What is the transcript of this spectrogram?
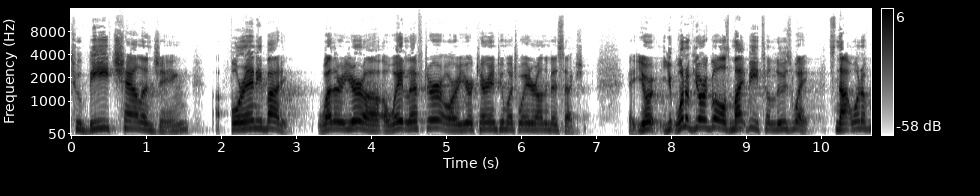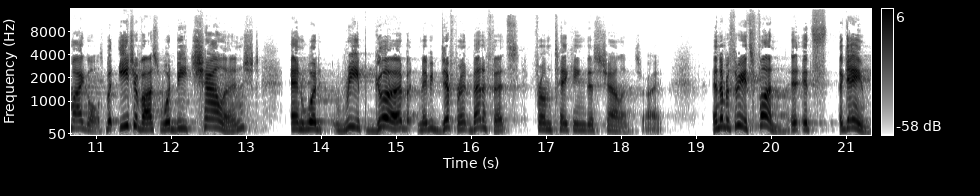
to be challenging uh, for anybody, whether you're a, a weightlifter or you're carrying too much weight around the midsection. Your, you, one of your goals might be to lose weight. It's not one of my goals. But each of us would be challenged and would reap good, but maybe different benefits from taking this challenge, right? And number three, it's fun. It's a game.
